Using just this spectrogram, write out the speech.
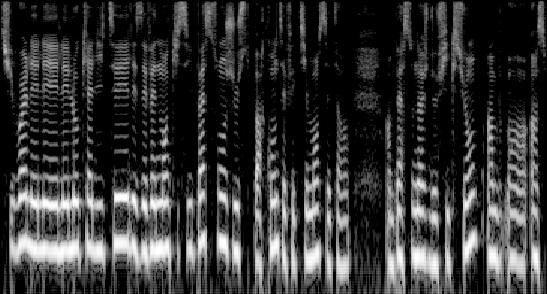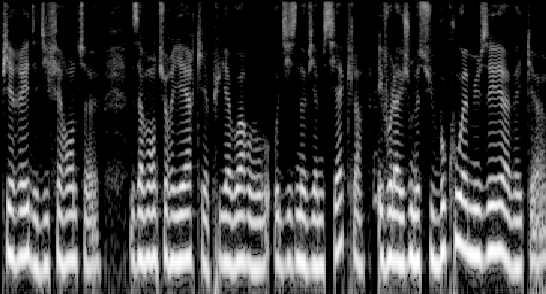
tu vois, les, localités, les événements qui s'y passent sont justes. Par contre, effectivement, c'est un, personnage de fiction inspiré des différentes aventurières qu'il y a pu y avoir au, au 19e siècle. Et voilà, je me suis beaucoup amusée avec, euh,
